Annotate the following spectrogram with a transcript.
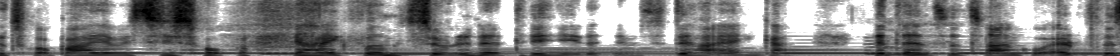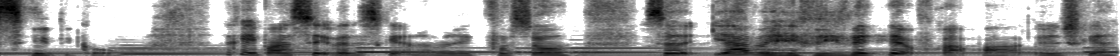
Jeg tror bare, jeg vil sige så. Jeg har ikke fået min søvn i nat, det hele. Det har jeg ikke engang. Jeg dansede tango alt for sent i går. Så kan I bare se, hvad der sker, når man ikke får sovet. Så jeg vil, vi vil herfra bare ønske jer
